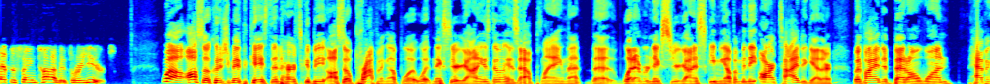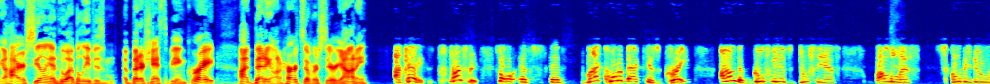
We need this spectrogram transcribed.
at the same time in three years? Well, also, couldn't you make the case that Hurts could be also propping up what, what Nick Sirianni is doing and is outplaying that the whatever Nick Sirianni is scheming up? I mean, they are tied together, but if I had to bet on one having a higher ceiling and who I believe is a better chance of being great, I'm betting on Hurts over Sirianni. Okay, perfect. So if if my quarterback is great, I'm the goofiest, doofiest, bumblest, Scooby Doo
